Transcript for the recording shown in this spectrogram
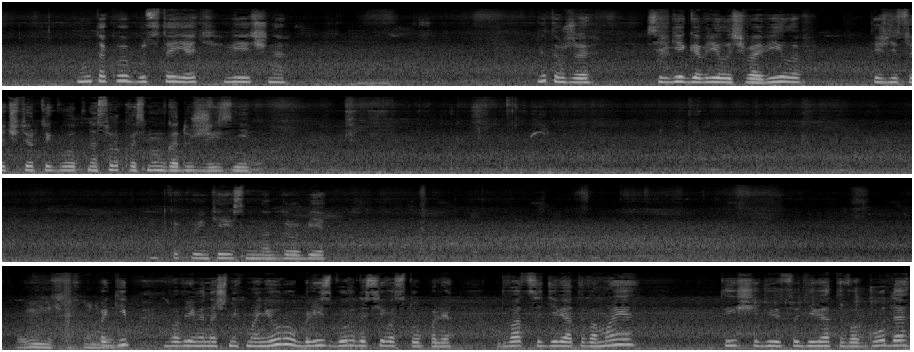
Ну, такое будет стоять вечно. Это уже Сергей Гаврилович Вавилов, 1904 год, на 48 году жизни. Вот какое интересное надгробие. Погиб во время ночных маневров близ города Севастополя 29 мая 1909 года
